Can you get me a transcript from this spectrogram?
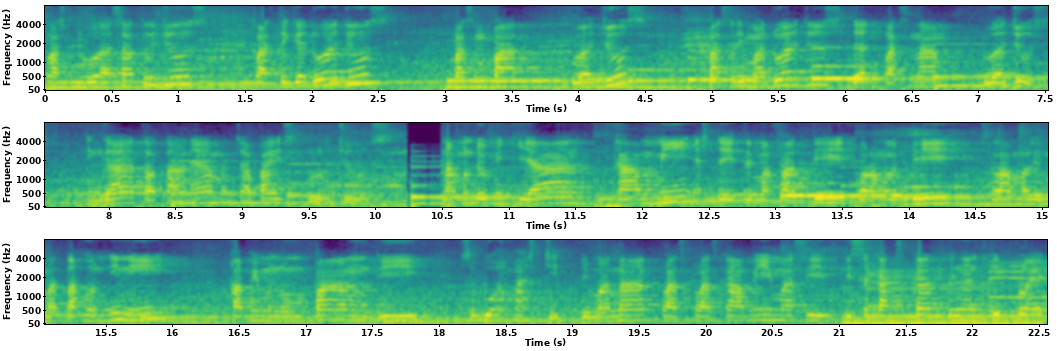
kelas 2 1 juz, kelas 3 2 juz, kelas 4 2 juz, kelas 5 2 juz, dan kelas 6 2 juz hingga totalnya mencapai 10 juz namun demikian kami SD Terima Fatih kurang lebih selama lima tahun ini kami menumpang di sebuah masjid di mana kelas-kelas kami masih disekat-sekat dengan triplek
